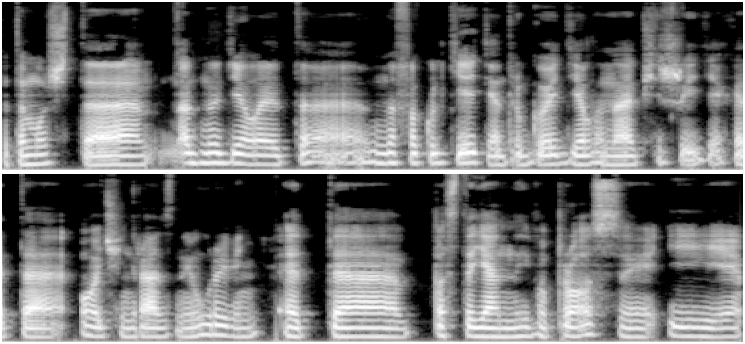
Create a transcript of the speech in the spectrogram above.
Потому что одно дело это на факультете, а другое дело на общежитиях. Это очень разный уровень. Это постоянные вопросы и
